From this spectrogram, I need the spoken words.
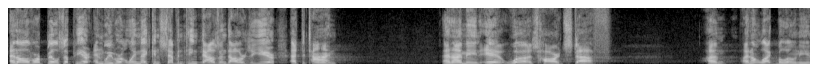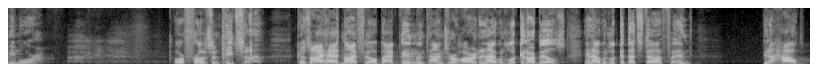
and all of our bills up here. And we were only making $17,000 a year at the time. And I mean, it was hard stuff. I'm, I don't like bologna anymore or frozen pizza because I had my fill back then when times were hard. And I would look at our bills and I would look at that stuff and, you know, how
